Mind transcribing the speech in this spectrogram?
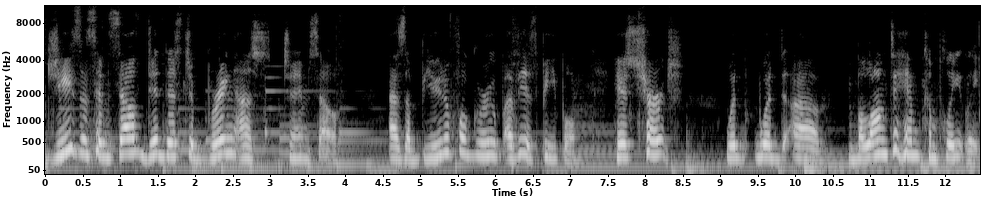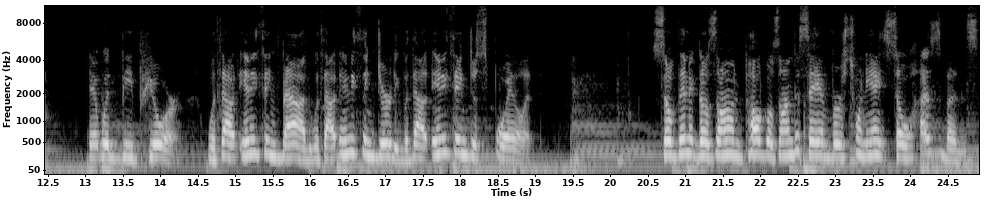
Jesus himself did this to bring us to himself as a beautiful group of his people. His church would would uh, belong to him completely. It would be pure, without anything bad, without anything dirty, without anything to spoil it. So then it goes on, Paul goes on to say in verse 28 so husbands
